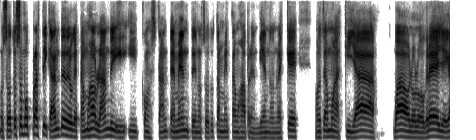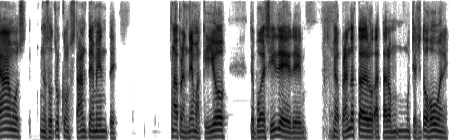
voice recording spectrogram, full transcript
nosotros somos practicantes de lo que estamos hablando y, constantemente nosotros también estamos aprendiendo. No es que nosotros estamos aquí ya, wow, lo logré, llegamos. Nosotros constantemente aprendemos. Aquí yo te puedo decir de, de aprendo hasta de hasta los muchachitos jóvenes.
